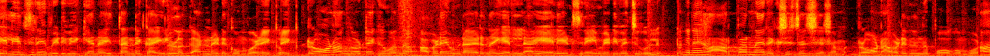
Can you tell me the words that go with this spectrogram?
ഏലിയൻസിനെ വെടിവെക്കാനായി തന്റെ കയ്യിലുള്ള ഗൺ എടുക്കുമ്പോഴേക്കും ഡ്രോൺ അങ്ങോട്ടേക്ക് വന്ന് അവിടെ ഉണ്ടായിരുന്ന എല്ലാ ഏലിയൻസിനെയും വെടിവെച്ച് കൊല്ലും. അങ്ങനെ ഹാർപ്പറിനെ രക്ഷിച്ച ശേഷം ഡ്രോൺ അവിടെ നിന്ന് പോകുമ്പോൾ ആ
